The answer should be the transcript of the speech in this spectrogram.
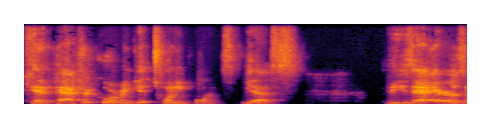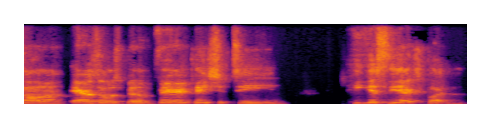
can Patrick Corbin get 20 points? Yes. He's at Arizona. Arizona's been a very patient team. He gets the X button.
